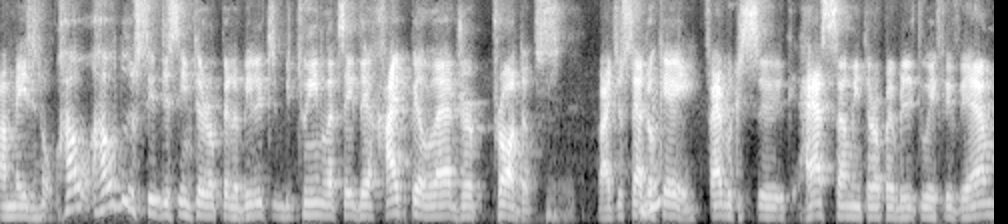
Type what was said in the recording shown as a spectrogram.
amazing. So how how do you see this interoperability between, let's say, the Hyperledger products? Right, you said mm-hmm. okay, Fabric uh, has some interoperability with EVM,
